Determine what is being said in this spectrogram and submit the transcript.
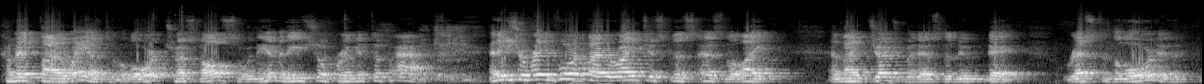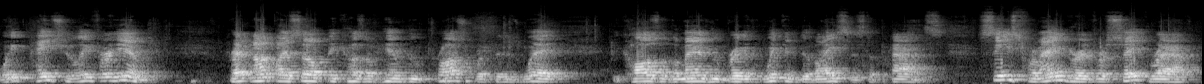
Commit thy way unto the Lord, trust also in him, and he shall bring it to pass. And he shall bring forth thy righteousness as the light, and thy judgment as the noonday. Rest in the Lord, and wait patiently for him. Fret not thyself because of him who prospereth in his way, because of the man who bringeth wicked devices to pass. Cease from anger and forsake wrath.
